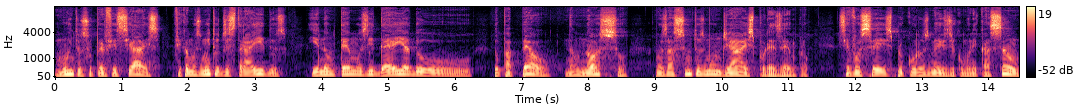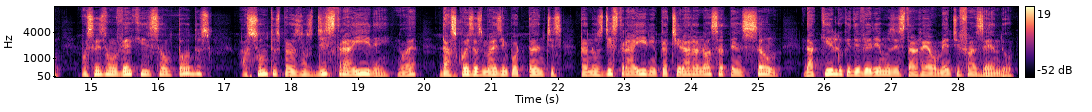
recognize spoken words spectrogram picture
muito superficiais ficamos muito distraídos e não temos ideia do, do papel, não nosso, nos assuntos mundiais, por exemplo. Se vocês procuram os meios de comunicação, vocês vão ver que são todos assuntos para nos distraírem, não é? Das coisas mais importantes, para nos distraírem, para tirar a nossa atenção daquilo que deveríamos estar realmente fazendo.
